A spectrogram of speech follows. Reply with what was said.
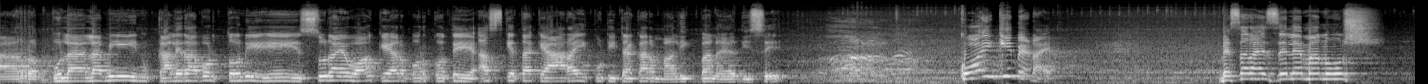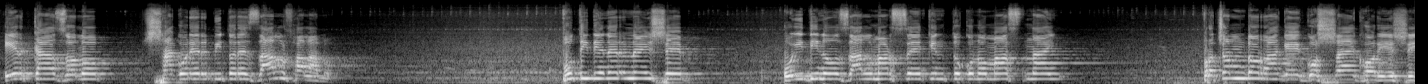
আর রব্বুল আলামিন কালের আবর্তনে সুরায় ওয়াকেয়ার বরকতে আজকে তাকে আড়াই কোটি টাকার মালিক বানায়া দিছে। কয় কি বেড়ায়? বেচারায় জেলে মানুষ, এর কাজ হলো সাগরের ভিতরে জাল ফালানো। প্রতিদিনের ন্যায় সে ওই দিনও জাল মারছে, কিন্তু কোনো মাছ নাই। প্রচণ্ড রাগে গোসায় ঘরে এসে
